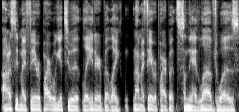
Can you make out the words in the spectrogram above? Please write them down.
honestly, my favorite part, we'll get to it later, but like not my favorite part, but something I loved was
